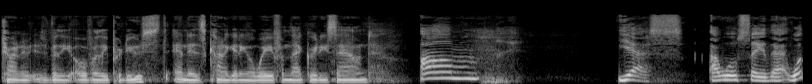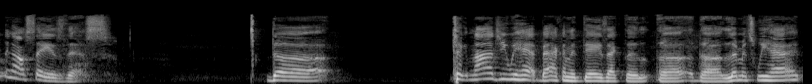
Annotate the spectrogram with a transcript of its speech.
trying to is really overly produced and is kind of getting away from that gritty sound? Um, yes, I will say that. One thing I'll say is this: the technology we had back in the days, like the the, the limits we had,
